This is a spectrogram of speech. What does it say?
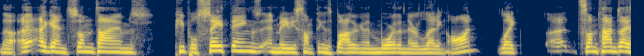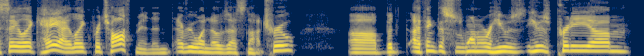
Uh, again, sometimes people say things and maybe something is bothering them more than they're letting on. Like uh, sometimes I say like, "Hey, I like Rich Hoffman," and everyone knows that's not true. Uh, but I think this was one where he was he was pretty, um,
